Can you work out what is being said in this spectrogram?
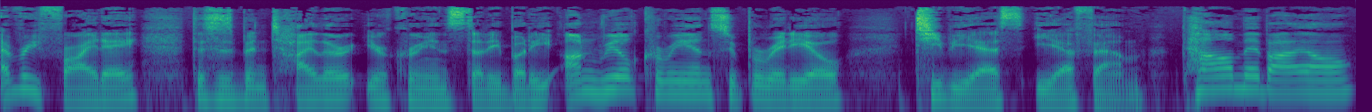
every Friday. This has been Tyler, your Korean study buddy on Real Korean Super Radio TBS EFM. 다음에 봐요.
